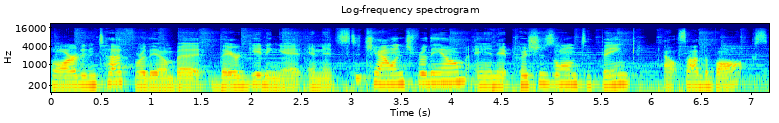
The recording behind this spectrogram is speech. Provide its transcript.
hard and tough for them, but they're getting it, and it's a challenge for them, and it pushes them to think outside the box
